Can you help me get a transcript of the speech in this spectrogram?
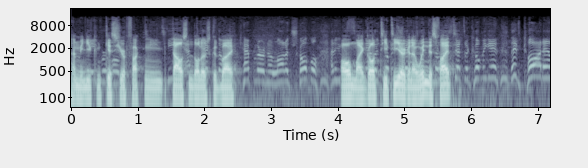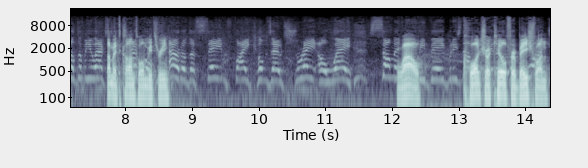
I mean, you can kiss your fucking thousand dollars goodbye. Oh my god, TT are gonna win this fight. They've caught LWX. 1v3. Out of the same fight comes out straight away. Wow. Quadra kill for Beishang.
